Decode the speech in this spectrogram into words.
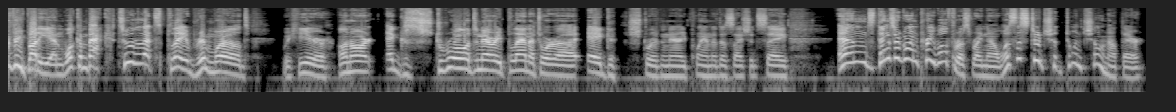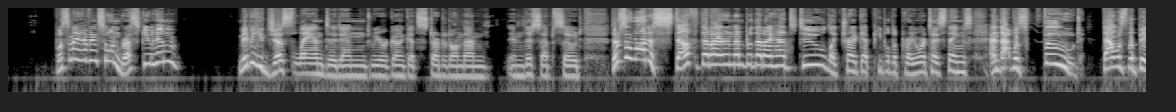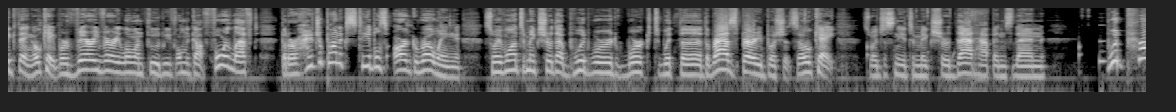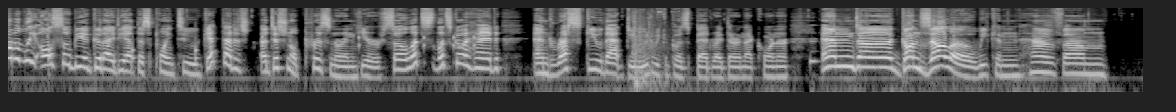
everybody, and welcome back to Let's Play RimWorld. We're here on our extraordinary planet, or uh, egg-extraordinary planet, as I should say. And things are going pretty well for us right now. What's this dude ch doing chilling out there? Wasn't I having someone rescue him? Maybe he just landed and we were going to get started on that in this episode. There's a lot of stuff that I remember that I had to do, like try to get people to prioritize things, and that was food! That was the big thing. Okay, we're very, very low on food. We've only got four left, but our hydroponics tables are growing. So I want to make sure that Woodward worked with the, the raspberry bushes. Okay, so I just need to make sure that happens then. Would probably also be a good idea at this point to get that additional prisoner in here. So let's let's go ahead and rescue that dude. We can put his bed right there in that corner. And, uh, Gonzalo, we can have, um,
